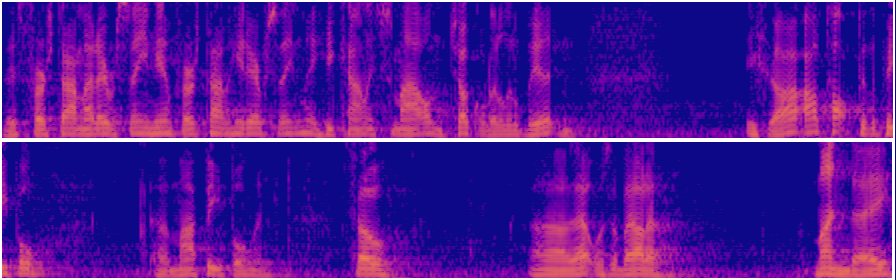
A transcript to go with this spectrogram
This first time I'd ever seen him, first time he'd ever seen me, he kind of smiled and chuckled a little bit. And he said, I'll talk to the people, uh, my people. And so uh, that was about a Monday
